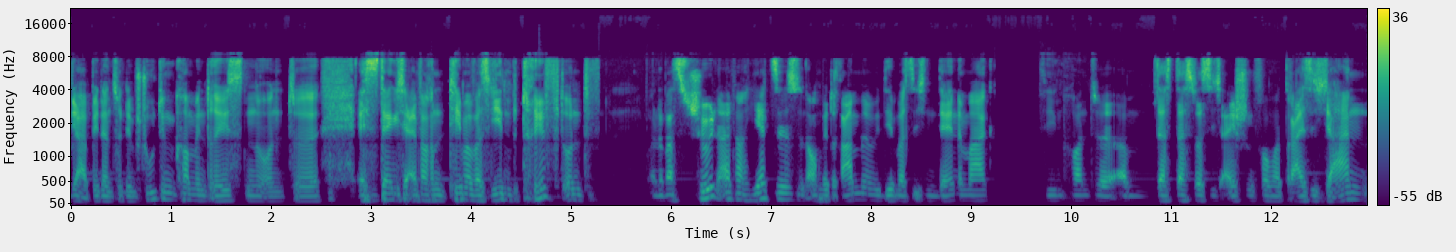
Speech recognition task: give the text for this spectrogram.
ja, bin dann zu dem Studium gekommen in Dresden und äh, es ist, denke ich, einfach ein Thema, was jeden betrifft und oder was schön einfach jetzt ist und auch mit Ramme, mit dem, was ich in Dänemark ziehen konnte, ähm, dass das, was ich eigentlich schon vor 30 Jahren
